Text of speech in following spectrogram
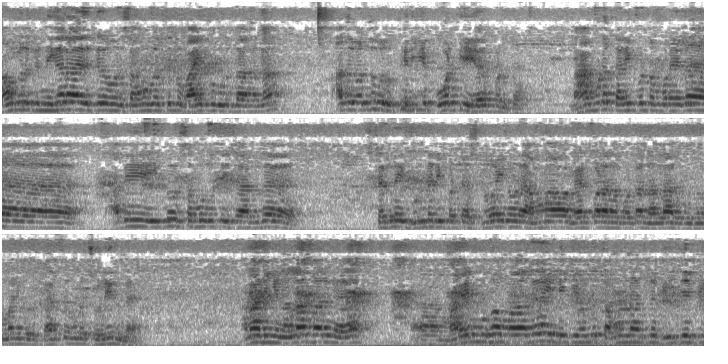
அவங்களுக்கு நிகராக இருக்கிற ஒரு சமூகத்துக்கு வாய்ப்பு கொடுத்தாங்கன்னா அது வந்து ஒரு பெரிய போட்டியை ஏற்படுத்தும். நான் கூட தனிப்பட்ட முறையில் அதே இன்னொரு சமூகத்தை சார்ந்த ஸ்டெர்லை குண்டடிப்பட்ட ஸ்னோயினோட அம்மாவை வேட்பாளரை போட்டால் நல்லா இருக்குங்கிற மாதிரி ஒரு கருத்து கூட சொல்லியிருந்தேன். ஆனால் நீங்கள் நல்லா பாருங்க மறைமுகமாக இன்னைக்கு வந்து தமிழ்நாட்டில் பிஜேபி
